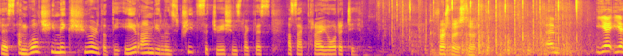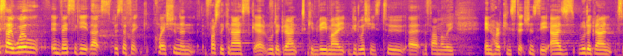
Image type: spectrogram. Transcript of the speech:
this and will she make sure that the air ambulance treats situations like this as a priority? First Minister. Um, yeah, yes, I will investigate that specific question and firstly can I ask uh, Rhoda Grant to convey my good wishes to uh, the family in her constituency. As Rhoda Grant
